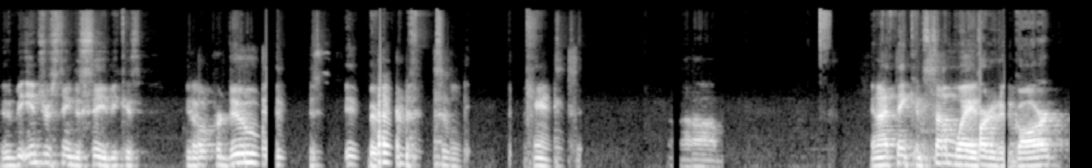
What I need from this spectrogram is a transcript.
It would be interesting to see because, you know, Purdue is, is better defensively than Kansas. Um, and I think in some ways harder to guard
